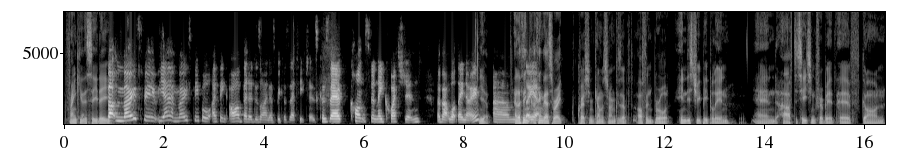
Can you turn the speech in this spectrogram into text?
Frankie the CD. but most people, yeah, most people I think are better designers because they're teachers, because they're constantly questioned about what they know. Yeah. Um, and I think so, yeah. I think that's where the question comes from because I've often brought industry people in, and after teaching for a bit, they've gone.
